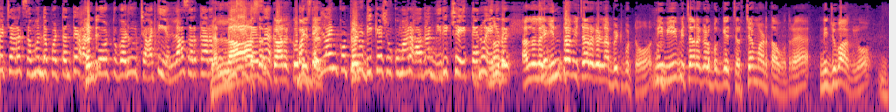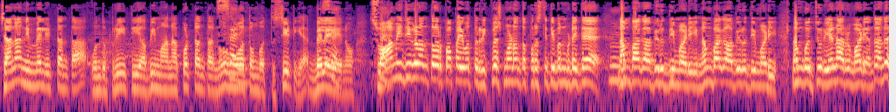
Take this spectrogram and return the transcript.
ವಿಚಾರಕ್ಕೆ ಸಂಬಂಧಪಟ್ಟಂತೆ ಹೈಕೋರ್ಟ್ಗಳು ಚಾಟಿ ಎಲ್ಲಾ ಸರ್ಕಾರ ಎಲ್ಲಾ ಸರ್ಕಾರಕ್ಕೂ. ಡೆಡ್ಲೈನ್ ಕೊಟ್ಟರು ಡಿ ಕೆ ಶಿವಕುಮಾರ್ ಹಾಗಾಗಿ ನಿರೀಕ್ಷೆ ಇತ್ತೇನೋ ಅಲ್ಲಲ್ಲ ಇಂಥ ವಿಚಾರಗಳನ್ನ ಬಿಟ್ಬಿಟ್ಟು ನೀವು ಈ ವಿಚಾರಗಳ ಬಗ್ಗೆ ಚರ್ಚೆ ಮಾಡ್ತಾ ಹೋದ್ರೆ ನಿಜವಾಗ್ಲೂ ಜನ ನಿಮ್ಮ ಮೇಲೆ ಇಟ್ಟಂತ ಒಂದು ಪ್ರೀತಿ ಅಭಿಮಾನ ಕೊಟ್ಟಂತ ನೂರ. ಮೂವತ್ತೊಂಬತ್ತು ಸೀಟ್ಗೆ ಬೆಲೆ ಏನು? ಸ್ವಾಮೀಜಿಗಳಂತವ್ರ ಪಾಪ ಇವತ್ತು ರಿಕ್ವೆಸ್ಟ್ ಮಾಡುವಂತ ಪರಿಸ್ಥಿತಿ ಬಂದ್ಬಿಟ್ಟೈತೆ ನಮ್ ಭಾಗ ಅಭಿವೃದ್ಧಿ ಮಾಡಿ ನಮ್ ಭಾಗ ಅಭಿವೃದ್ಧಿ ಮಾಡಿ ನಮ್ಗೊಂಚೂರು ಏನಾದ್ರು ಮಾಡಿ ಅಂದ್ರೆ ಅಂದ್ರೆ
